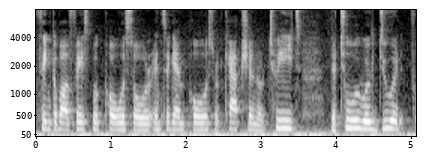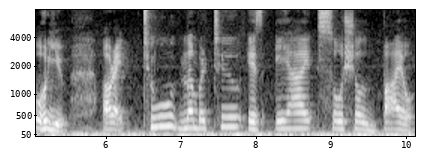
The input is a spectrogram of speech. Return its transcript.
think about facebook posts or instagram posts or caption or tweets. The tool will do it for you. All right tool number two is ai social bio.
